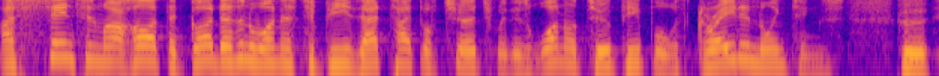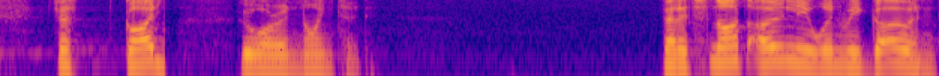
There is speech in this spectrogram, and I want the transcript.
I sense in my heart that God doesn't want us to be that type of church where there's one or two people with great anointings who just, God, who are anointed. That it's not only when we go and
